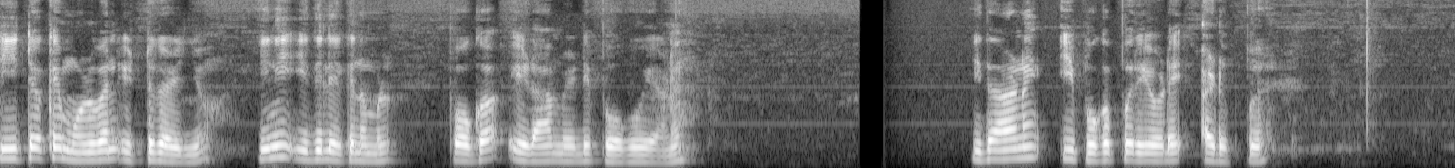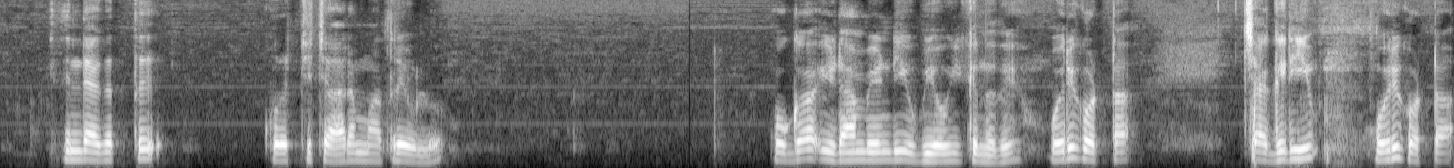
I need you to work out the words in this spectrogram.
ഷീറ്റൊക്കെ മുഴുവൻ ഇട്ട് കഴിഞ്ഞു. ഇനി ഇതിലേക്ക് നമ്മൾ പുക ഇടാൻ വേണ്ടി പോകുകയാണ്. ഇതാണ് ഈ പുകപ്പുരയുടെ അടുപ്പ്. ഇതിന്റെ അകത്ത് കുറച്ച് ചാരം മാത്രമേ ഉള്ളൂ. പുക ഇടാൻ വേണ്ടി ഉപയോഗിക്കുന്നത് ഒരു കൊട്ട ചകിരിയും ഒരു കൊട്ട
